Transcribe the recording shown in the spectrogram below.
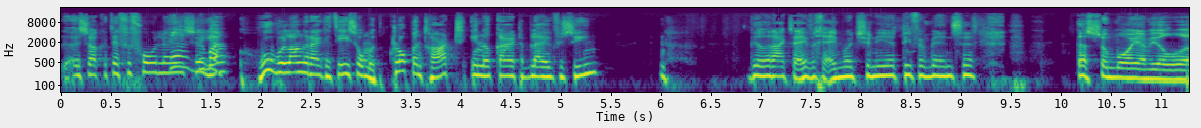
Eh, Zal ik het even Ja, voorlezen? maar. Hoe belangrijk het is om het kloppend hart in elkaar te blijven zien. Wil raakt even geëmotioneerd, lieve mensen. Dat is zo mooi aan Wil.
